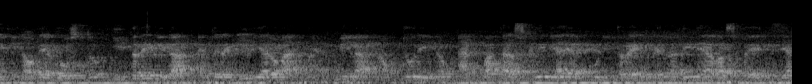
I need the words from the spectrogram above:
29 agosto i treni da Emilia Romagna, Milano, Torino, Acquata, Scrivia e alcuni treni della linea La Spezia,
